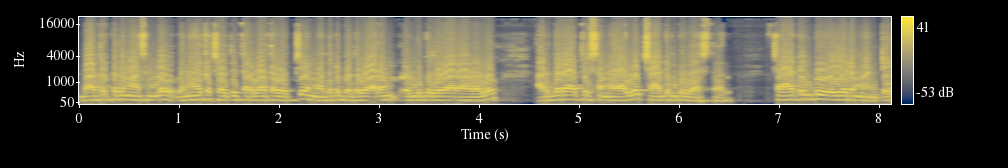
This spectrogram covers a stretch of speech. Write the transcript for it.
భాద్రపద మాసంలో వినాయక చవితి తర్వాత వచ్చే మొదటి బుధవారం రెండు బుధవారాలలో అర్ధరాత్రి సమయాల్లో చాటింపు వేస్తారు. చాటింపు వేయడం అంటే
